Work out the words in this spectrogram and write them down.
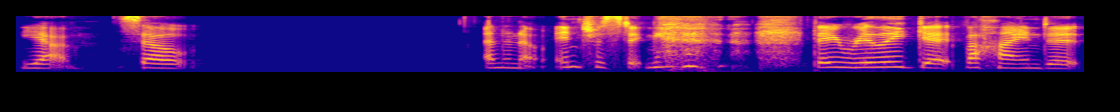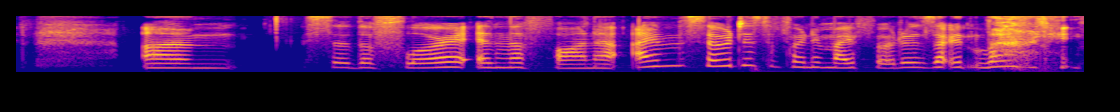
Yeah. So I don't know, interesting. they really get behind it. Um, so the flora and the fauna, I'm so disappointed my photos aren't loading.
